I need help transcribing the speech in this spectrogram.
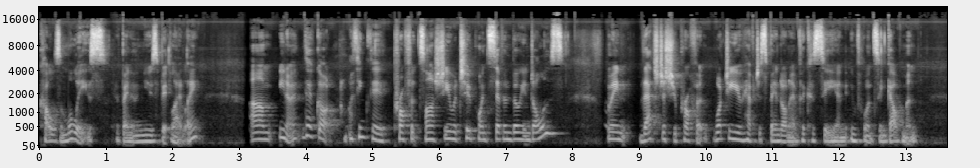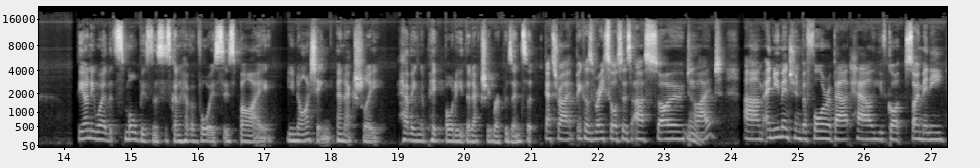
Coles and Woolies, who've been in the news a bit lately, um, you know, they've got, I think their profits last year were $2.7 billion. I mean, that's just your profit. What do you have to spend on advocacy and influencing government? The only way that small business is going to have a voice is by uniting and actually having a peak body that actually represents it. That's right, because resources are so mm. tight. Mm. Um, and you mentioned before about how you've got so many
